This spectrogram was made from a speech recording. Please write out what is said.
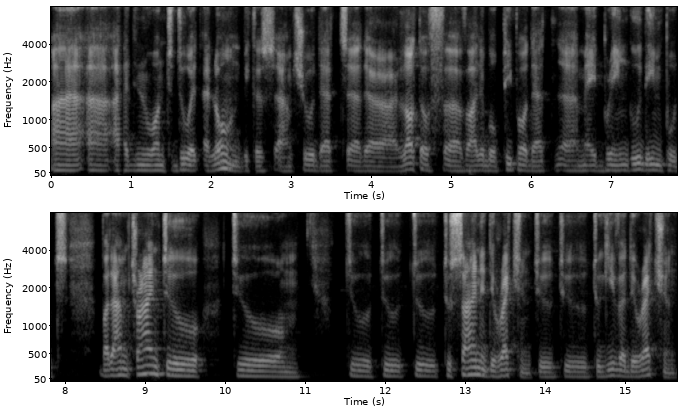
uh, uh, I didn't want to do it alone because I'm sure that uh, there are a lot of valuable people that may bring good inputs. But I'm trying to to um, to to to to sign a direction to to to give a direction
